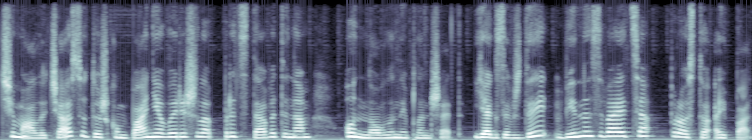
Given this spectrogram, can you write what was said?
чимало часу, тож компанія вирішила представити нам оновлений планшет. Як завжди, він називається просто iPad,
